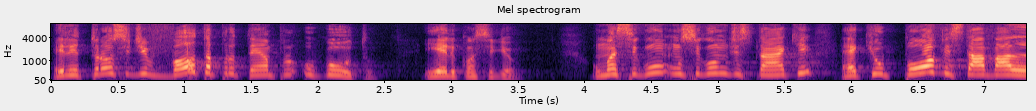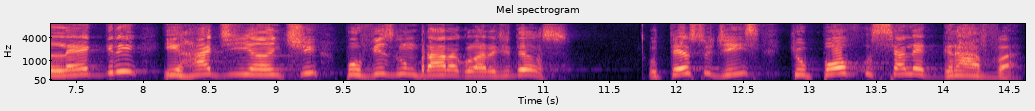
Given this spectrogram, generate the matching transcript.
Ele trouxe de volta para o templo o culto e ele conseguiu. Segun, um segundo destaque é que o povo estava alegre e radiante por vislumbrar a glória de Deus. O texto diz que o povo se alegrava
